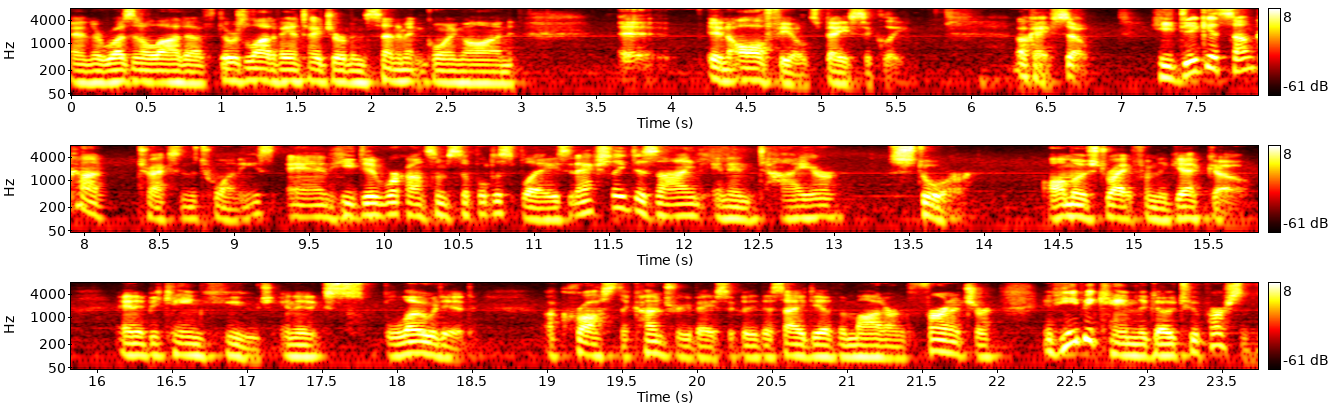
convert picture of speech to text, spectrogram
And there wasn't a lot of, there was a lot of anti German sentiment going on uh, in all fields, basically. Okay, so he did get some contracts in the 20s, and he did work on some simple displays and actually designed an entire store almost right from the get go. And it became huge and it exploded across the country, basically, this idea of the modern furniture. And he became the go to person.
